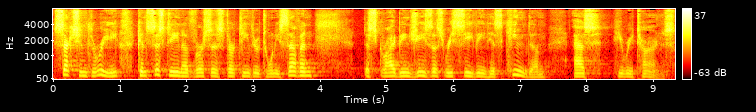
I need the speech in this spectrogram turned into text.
Section 3, consisting of verses 13 through 27, describing Jesus receiving his kingdom as he returns.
